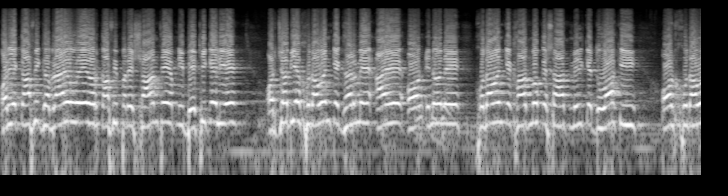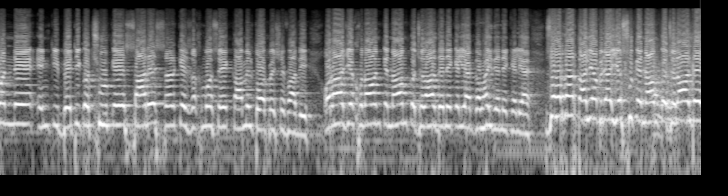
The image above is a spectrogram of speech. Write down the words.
और ये काफ़ी घबराए हुए और काफ़ी परेशान थे अपनी बेटी के लिए। और जब ये खुदावन के घर में आए और इन्होंने खुदावन के खादमों के साथ मिलकर दुआ की और खुदावन ने इनकी बेटी को छू के सारे सर के जख्मों से कामिल तौर पर शिफा दी। और आज ये खुदावन के नाम को जलाल देने के लिए गवाही देने के लिए आए। जोरदार तालियाँ बजाए यीशु के नाम को जलाल दे,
